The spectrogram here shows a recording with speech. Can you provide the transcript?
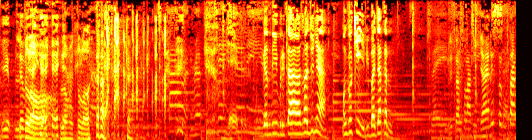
iya, belum itu ya. loh belum itu loh Ganti berita selanjutnya. Menggoki dibacakan. berita selanjutnya ini tentang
